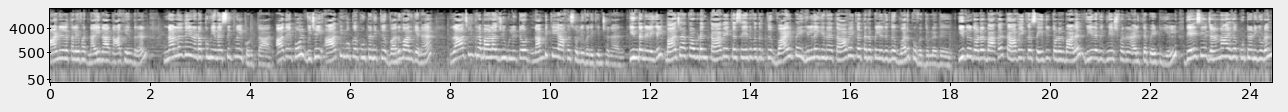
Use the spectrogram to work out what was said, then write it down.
மாநில தலைவர் நயினார் நாகேந்திரன் நல்லதே நடக்கும் என சிக்னல் கொடுத்தார். அதேபோல் விஜய் அதிமுக கூட்டணிக்கு வருவார் என ராஜேந்திர பாலாஜி உள்ளிட்டோர் நம்பிக்கையாக சொல்லி வருகின்றனர். இந்த நிலையில் பாஜகவுடன் தாவேக சேருவதற்கு வாய்ப்பே இல்லை என தாவேக தரப்பிலிருந்து மறுப்பு வந்துள்ளது. இது தொடர்பாக தாவேக செய்தி தொடர்பாளர் வீர விக்னேஸ்வரன் அளித்த பேட்டியில் தேசிய ஜனநாயக கூட்டணியுடன்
